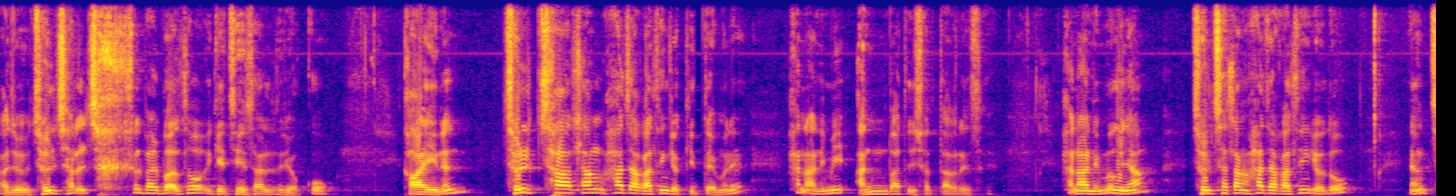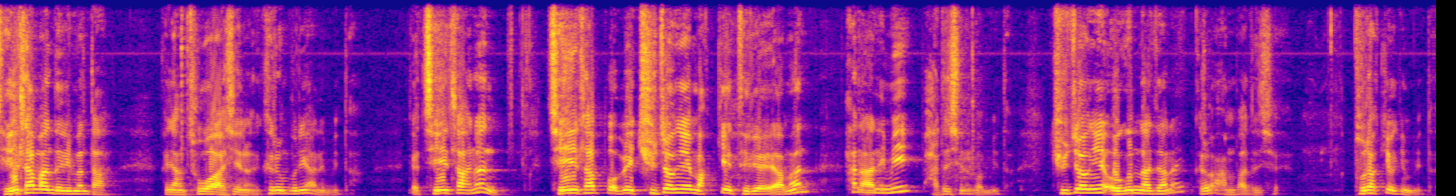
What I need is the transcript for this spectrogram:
아주 절차를 잘 밟아서 이렇게 제사를 드렸고 가인은 절차상 하자가 생겼기 때문에 하나님이 안 받으셨다 그랬어요. 하나님은 그냥 절차상 하자가 생겨도 그냥 제사만 드리면 다 그냥 좋아하시는 그런 분이 아닙니다. 그러니까 제사는 제사법의 규정에 맞게 드려야만 하나님이 받으시는 겁니다. 규정에 어긋나잖아요? 그럼 안 받으셔요. 불합격입니다.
